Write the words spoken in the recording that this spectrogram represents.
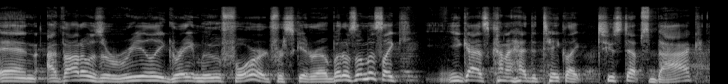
and I thought it was a really great move forward for Skid Row but it was almost like you guys kind of had to take like two steps back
